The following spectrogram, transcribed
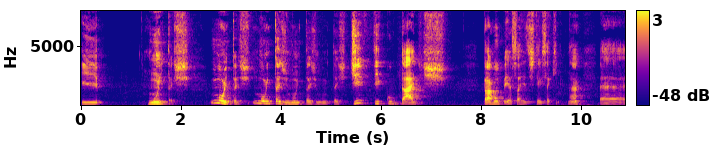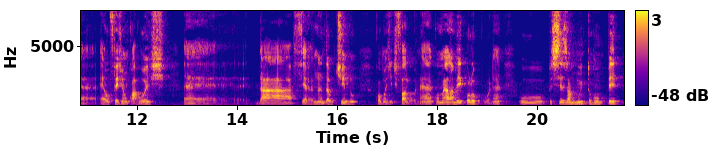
e muitas, muitas, muitas, muitas, muitas dificuldades para romper essa resistência aqui, né? É, é o feijão com arroz é, da Fernanda Altino, como a gente falou, né? Como ela meio colocou, né? O precisa muito romper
